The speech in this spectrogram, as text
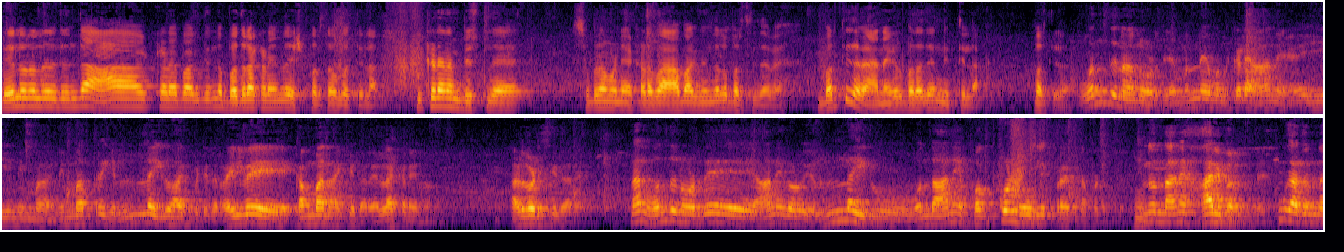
ಬೇಲೂರಲ್ಲಿರೋದ್ರಿಂದ ಆ ಕಡೆ ಭಾಗದಿಂದ ಭದ್ರಾ ಕಡೆಯಿಂದ ಎಷ್ಟು ಬರ್ತಾವೋ ಗೊತ್ತಿಲ್ಲ. ಈ ಕಡೆ ನಮ್ಮ ಬಿಸ್ಲೆ ಸುಬ್ರಹ್ಮಣ್ಯ ಕಡಬ ಆ ಭಾಗದಿಂದಲೂ ಬರ್ತಿದ್ದಾವೆ ಬರ್ತಿದ್ದಾವೆ ಆನೆಗಳು ಬರೋದೇನು ನಿಂತಿಲ್ಲ. ಬರ್ತಿದ್ದಾವೆ ಒಂದು ನಾನು ನೋಡಿದೆ ಮೊನ್ನೆ ಒಂದು ಕಡೆ ಆನೆ ಈ ನಿಮ್ಮ ನಿಮ್ಮ ಹತ್ರ ಎಲ್ಲ ಇದು ಹಾಕಿಬಿಟ್ಟಿದ್ದಾರೆ. ರೈಲ್ವೆ ಕಂಬನ ಹಾಕಿದ್ದಾರೆ ಎಲ್ಲ ಕಡೆನೂ. ಅಳವಡಿಸಿದ್ದಾರೆ. ನಾನು ಒಂದು ನೋಡಿದೆ ಆನೆಗಳು ಎಲ್ಲ ಇದು ಒಂದು ಆನೆ ಬಗ್ಕೊಂಡು ಹೋಗ್ಲಿಕ್ಕೆ ಪ್ರಯತ್ನ ಪಡುತ್ತೆ. ಇನ್ನೊಂದು ಆನೆ ಹಾರಿ ಬರುತ್ತೆ. ನಿಮ್ಗೆ ಅದನ್ನ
